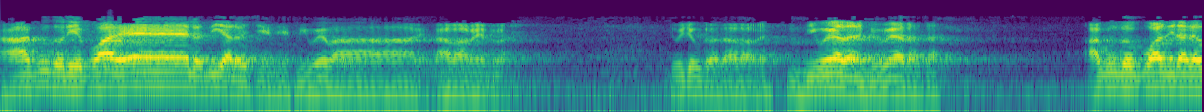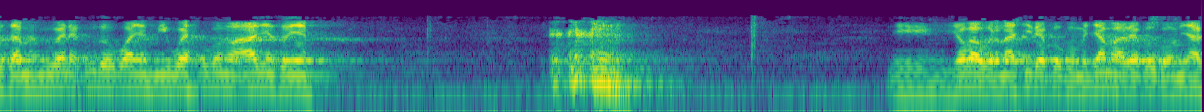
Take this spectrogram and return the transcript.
အာကုသိုလ်တွေပွားတယ်လို့သိရလို့ရှိရင်မိဝဲပါတဲ့ဒါပါပဲသူက သူကျုပ်တော်တာပါပဲမြူဝဲရတယ်မြူဝဲရတာသာအကုသိုလ်ပွားစီရတဲ့ဥစ္စာမမြူဝဲနဲ့ကုသိုလ်ပွားရင်မြူဝဲဥပမာအားဖြင့်ဆိုရင်ဒီယောဂဝေဒနာရှိတဲ့ပုဂ္ဂိုလ်မကြမ်းပါတဲ့ပုဂ္ဂိုလ်များ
